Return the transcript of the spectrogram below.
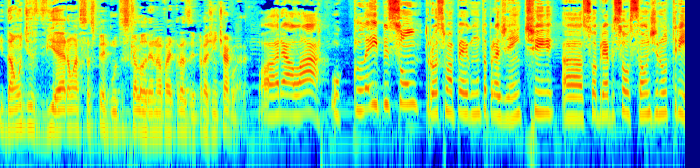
e da onde vieram essas perguntas que a Lorena vai trazer pra gente agora. Bora lá! O Cleibson trouxe uma pergunta pra gente uh, sobre absorção de nutrientes.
